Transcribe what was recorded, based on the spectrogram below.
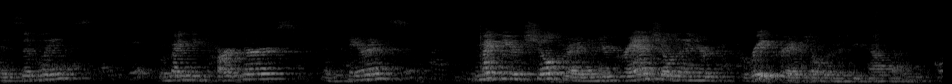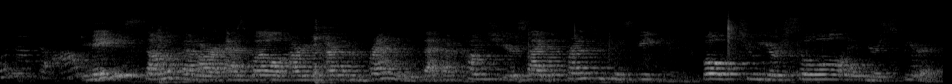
and siblings. It might be partners and parents. It might be your children and your grandchildren and your great grandchildren if you have them. Maybe some of them are as well are, are the friends that have come to your side, the friends who can speak both to your soul and your spirit.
